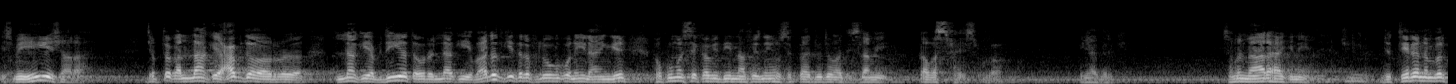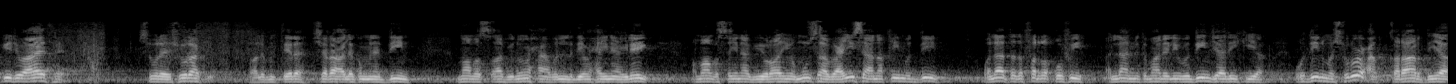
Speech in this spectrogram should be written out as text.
اس میں یہی اشارہ ہے۔ جب تک اللہ کے عبد اور اللہ کی ابدیت اور اللہ کی عبادت کی طرف لوگوں کو نہیں لائیں گے حکومت سے کبھی دین نافذ نہیں ہو سکتا۔ جو جماعت اسلامی کا وصف ہے اس ہوگا یاد رکھیے سمجھ میں آ رہا ہے کہ نہیں؟ جو تیرہ نمبر کی جو آیت ہے سورہ شورا کی غالب تیرہ شرع علیکم من الدین ما بصا بنوحا والذی وحینا الیک وما بصینا بیراہی وموسیٰ وعیسیٰ نقیم الدین ولا تتفرقوا فیہ۔ اللہ نے تمہارے لیے وہ دین جاری کیا وہ دین مشروع قرار دیا۔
